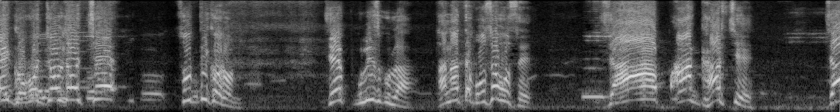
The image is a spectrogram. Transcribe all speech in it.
এই গোবর জলটা হচ্ছে শুদ্ধিকরণ। যে পুলিশগুলা থানাতে বসে বসে যা পাক ঘাটছে যা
